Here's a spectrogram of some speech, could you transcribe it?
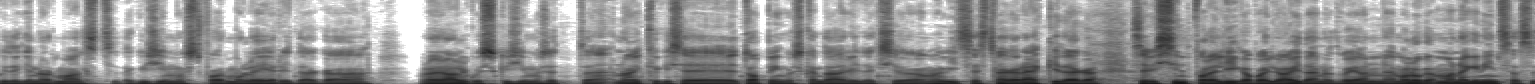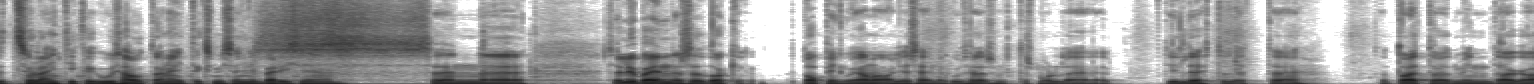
kuidagi normaalselt seda küsimust formuleerida, aga mul oli alguses küsimus, et no ikkagi see dopinguskandaalid, eks ju, ma ei viitsi sellest väga rääkida, aga see vist sind pole liiga palju aidanud või on? ma luge-, ma nägin Instas, et sulle anti ikkagi uus auto näiteks, mis on ju päris hea. see on, see oli juba enne seda doki-, dopingu jama oli see nagu selles mõttes mulle deal tehtud, et äh, nad toetavad mind, aga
